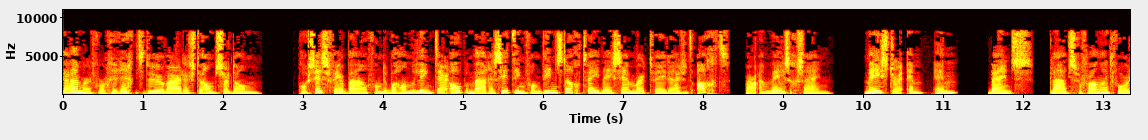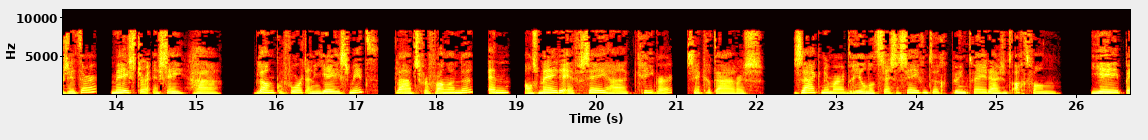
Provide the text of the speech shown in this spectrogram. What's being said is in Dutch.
Kamer voor Gerechtsdeurwaarders te Amsterdam. Procesverbaal van de behandeling ter openbare zitting van dinsdag 2 december 2008, waar aanwezig zijn. Meester M. M. Bijns, plaatsvervangend voorzitter, meester en C. H. Blankevoort en J. Smit, plaatsvervangende, en, als mede F. C. H. Krieger, secretaris. Zaak nummer 376.2008 van J.P.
